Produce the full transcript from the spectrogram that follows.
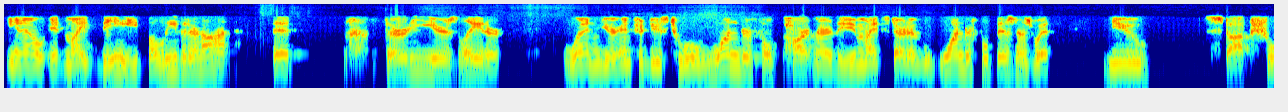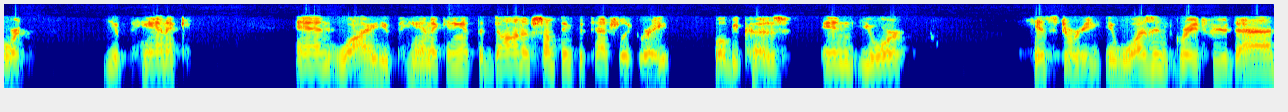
you know, it might be, believe it or not, that 30 years later, when you're introduced to a wonderful partner that you might start a wonderful business with, you stop short, you panic. And why are you panicking at the dawn of something potentially great? Well, because in your history, it wasn't great for your dad.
